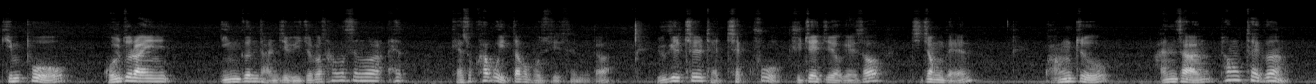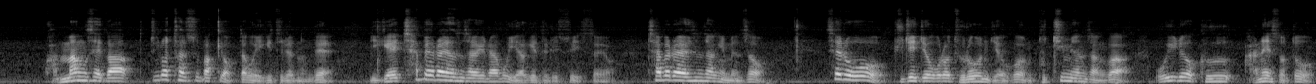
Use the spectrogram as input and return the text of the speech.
김포 골드라인 인근 단지 위주로 상승을 해, 계속하고 있다고 볼 수 있습니다. 6.17 대책 후 규제 지역에서 지정된 광주, 안산, 평택은 관망세가 뚜렷할 수밖에 없다고 얘기 드렸는데 이게 차별화 현상이라고 이야기 드릴 수 있어요. 차별화 현상이면서 새로 규제 지역으로 들어온 지역은 부침 현상과 오히려 그 안에서도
